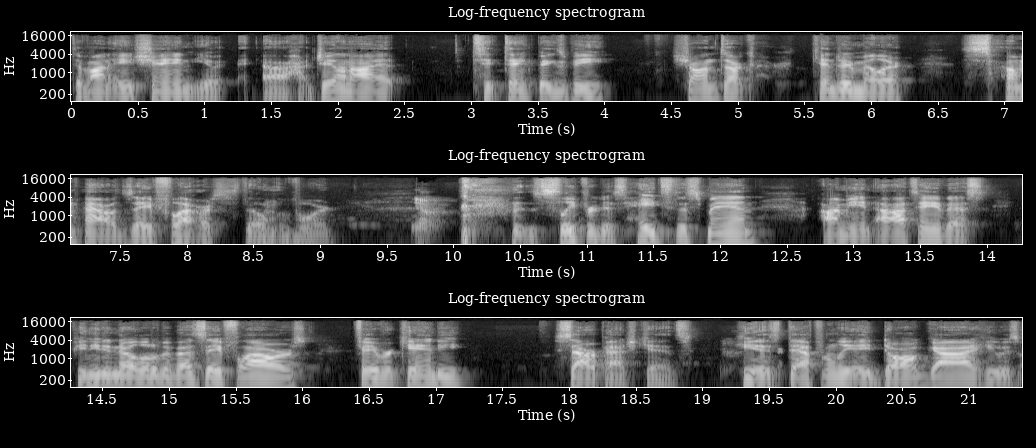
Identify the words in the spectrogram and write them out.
De'Von Achane, you have uh, Jalin Hyatt, T- Tank Bigsby, Sean Tucker, Kendre Miller. Somehow Zay Flowers is still on the board. Yeah. Sleeper just hates this man. I mean, I'll tell you this: if you need to know a little bit about Zay Flowers, favorite candy, Sour Patch Kids. He is definitely a dog guy. He was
